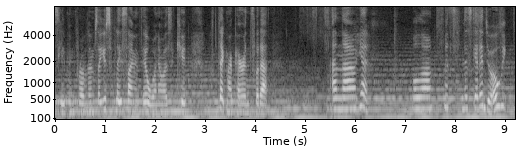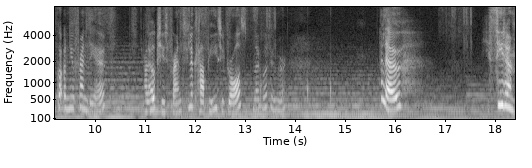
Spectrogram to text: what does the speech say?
sleeping problems. I used to play Silent Hill when I was a kid. Thank my parents for that. And uh, yeah, well uh, let's let's get into it. Oh, we got a new friend here. I hope she's a friend. She looks happy. She draws. Like whatever. Hello. You see them?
